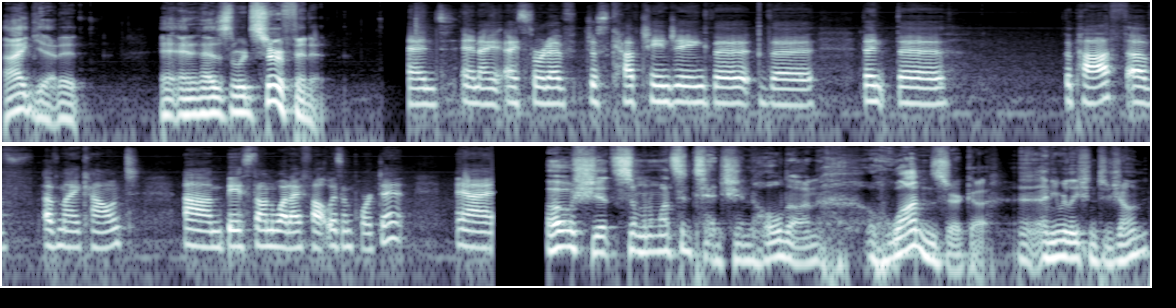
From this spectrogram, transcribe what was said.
I get it, A- and it has the word surf in it. And and I, I sort of just kept changing the the the the, the path of, of my account um, based on what I felt was important. And Oh shit, someone wants attention. Hold on. Juan Zerka. Uh, Any relation to John?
